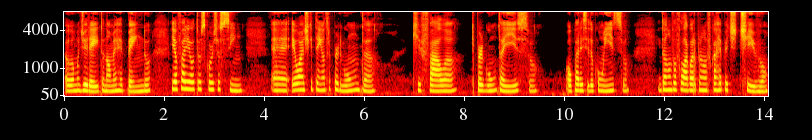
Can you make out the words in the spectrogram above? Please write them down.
amo direito, não me arrependo. E eu faria outros cursos sim. É, eu acho que tem outra pergunta que fala que pergunta isso, ou parecido com isso. Então não vou falar agora para não ficar repetitivo.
